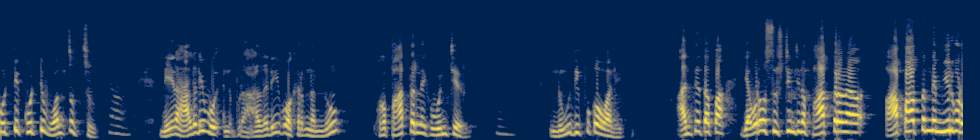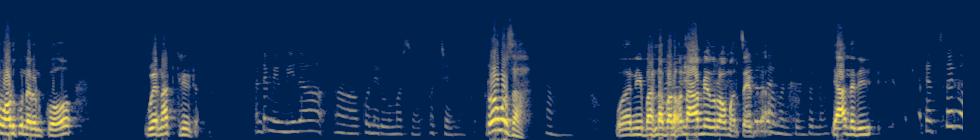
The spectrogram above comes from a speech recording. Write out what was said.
కొట్టి కొట్టి వంచొచ్చు. అవును నేను ఆల్రెడీ ఇప్పుడు ఆల్రెడీ ఒకరు నన్ను ఒక పాత్రలోకి ఉమ్, నువ్వు దిప్పుకోవాలి అంతే తప్ప ఎవరో సృష్టించిన పాత్ర ఆ పాత్రని మీరు కూడా వాడుకున్నారనుకో వీఆర్ నాట్ క్రియేటర్ అంటే మీ మీద కొన్ని రూమర్స్ వచ్చాయి రోమర్సా? ఓ నీ బండ బడవ నా మీద రోమర్స్ అయితే అనుకుంటున్నాం యాందది ఖచ్చితంగా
